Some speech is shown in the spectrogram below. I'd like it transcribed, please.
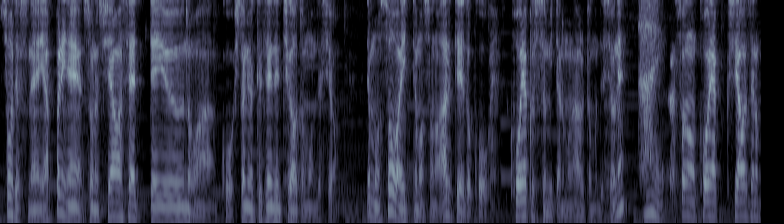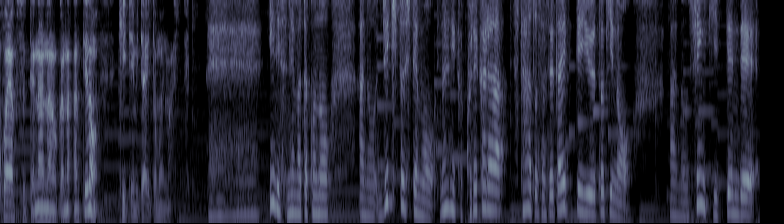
そうですね。やっぱりねその幸せっていうのはこう人によって全然違うと思うんですよ。でもそうは言ってもそのある程度こう公約数みたいなものがあると思うんですよね。はい。その公約幸せの公約数って何なのかなっていうのを聞いてみたいと思います。へいいですね。またこのあの時期としても何かこれからスタートさせたいっていう時のあの心機一転で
